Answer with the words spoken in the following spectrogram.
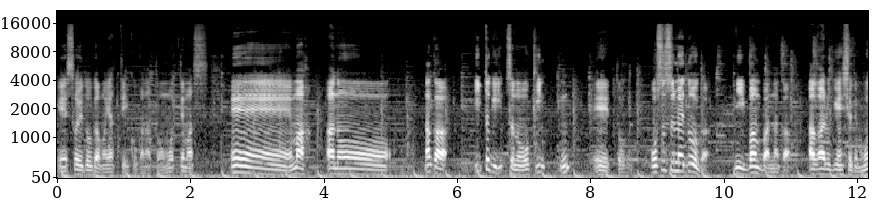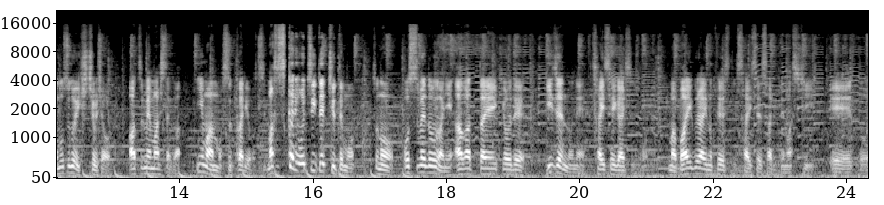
えー、そういう動画もやっていこうかなと思ってます。えー、まあ、あのー、なんか、一時その、おき、ん？えっ、ー、と、おすすめ動画にバンバンなんか上がる現象でものすごい視聴者を集めましたが、今はもうすっかり落ち着いて、まあ、すっかり落ち着いてって言っても、そのおすすめ動画に上がった影響で、以前のね、再生回数も、まあ、倍ぐらいのペースで再生されてますし、えっ、ー、と、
